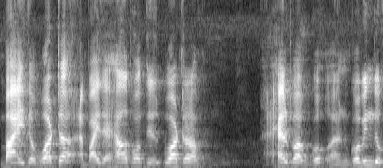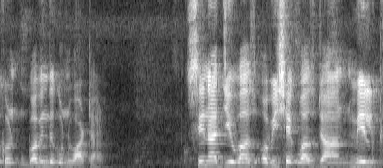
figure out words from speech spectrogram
by the water, by the help of this water, help of Go, and Govinda Kund, water. Srinathji was, Abhishek was done, milk,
